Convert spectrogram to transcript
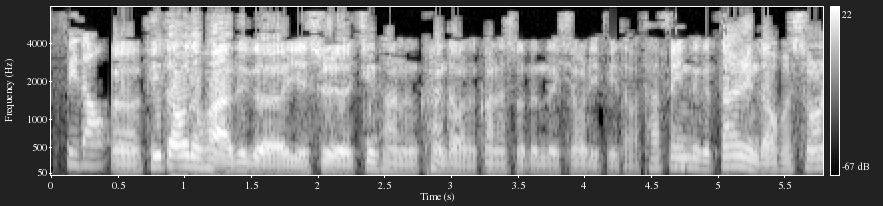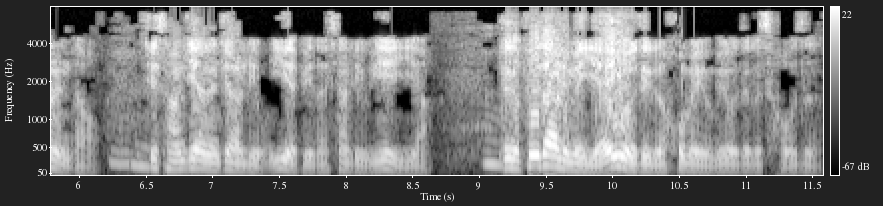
飞刀，嗯，飞刀的话，这个也是经常能看到的。刚才说的那个小李飞刀，它分那个单刃刀和双刃刀。嗯最常见的叫柳叶飞刀，像柳叶一样。嗯这个飞刀里面也有这个后面有没有这个绸子？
